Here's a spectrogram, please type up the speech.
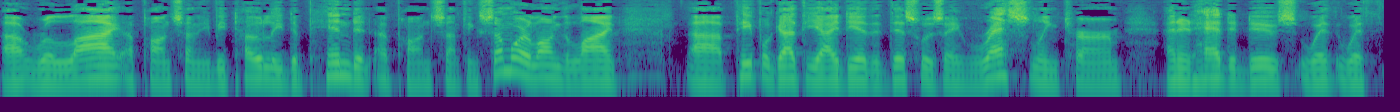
uh, rely upon something, to be totally dependent upon something. Somewhere along the line, uh, people got the idea that this was a wrestling term, and it had to do with with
